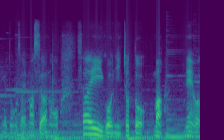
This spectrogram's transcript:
ありがとうございます。あの、最後にちょっと、まあね、わ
